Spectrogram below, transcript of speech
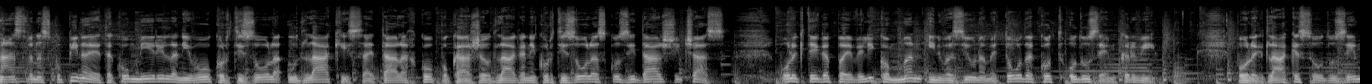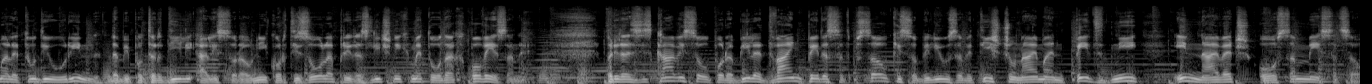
Znanstvena skupina je tako merila nivo kortizola v dlaki, saj ta lahko pokaže odlaganje kortizola skozi daljši čas. Poleg tega pa je veliko manj invazivna metoda kot oduzem krvi. Poleg dlake so oduzemale tudi urin, da bi potrdili, ali so ravni kortizola pri različnih metodah povezane. Pri raziskavi so uporabile 52 psov, ki so bili v zavetišču najmanj 5 dni in največ 8 mesecev.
